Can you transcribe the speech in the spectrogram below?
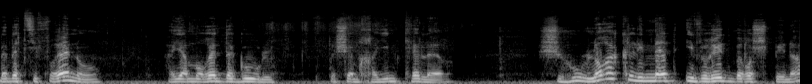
בבית ספרנו היה מורה דגול בשם חיים קלר, שהוא לא רק לימד עברית בראש פינה,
